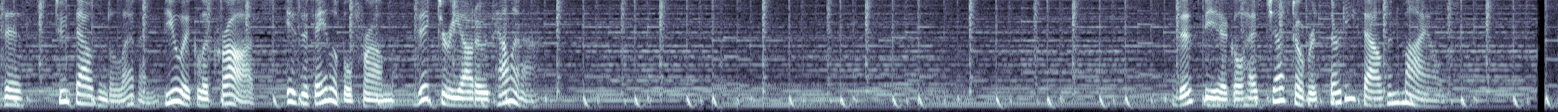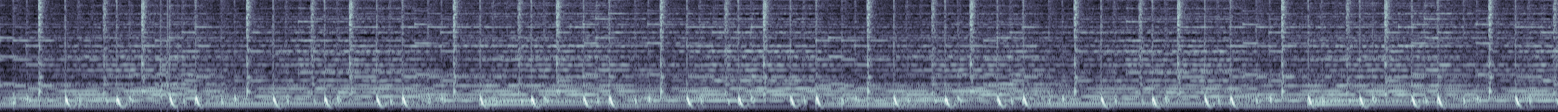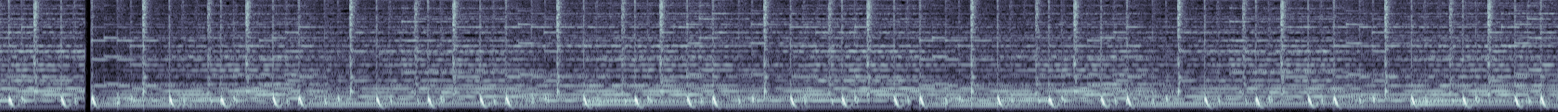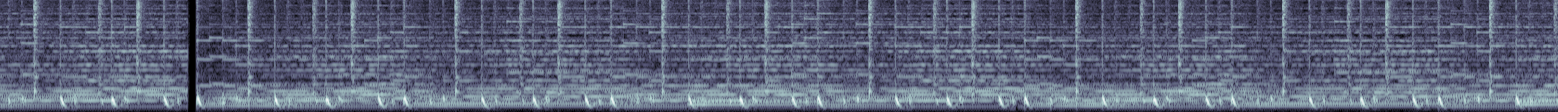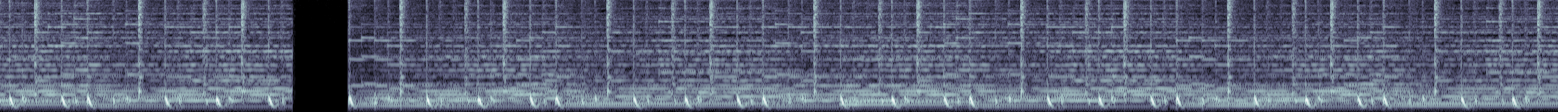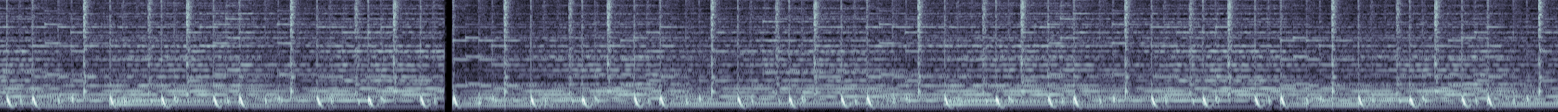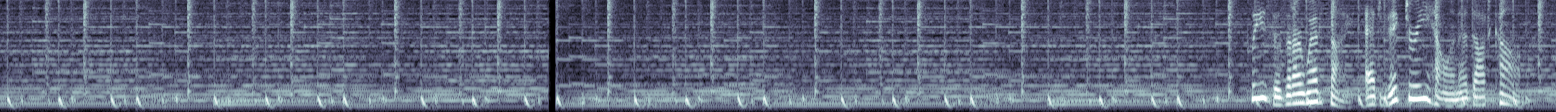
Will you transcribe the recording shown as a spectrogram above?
This 2011 Buick LaCrosse is available from Victory Autos Helena. This vehicle has just over 30,000 miles. Please visit our website at victoryhelena.com.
